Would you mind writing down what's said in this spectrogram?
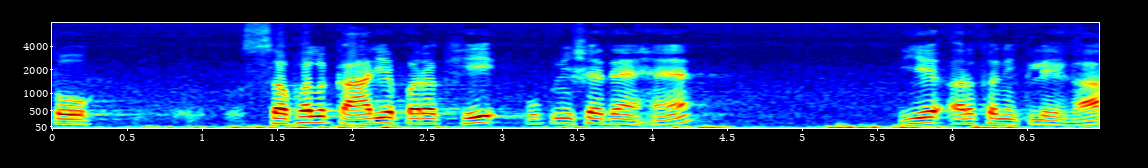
तो सफल कार्य परक ही उपनिषदें हैं। ये अर्थ निकलेगा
